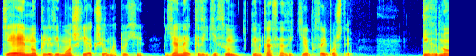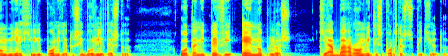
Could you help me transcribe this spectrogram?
και ένοπλοι δημόσιοι αξιωματούχοι για να εκδικηθούν την κάθε αδικία που θα υποστεί. Τι γνώμη έχει λοιπόν για τους συμπολίτες του όταν υπέβει ένοπλος και αμπαρώνει τις πόρτες του σπιτιού του;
